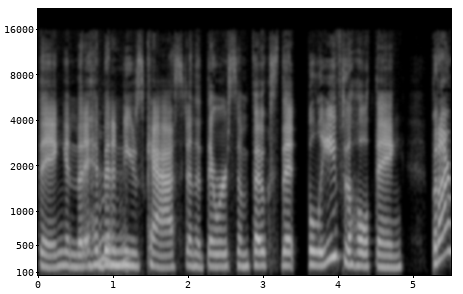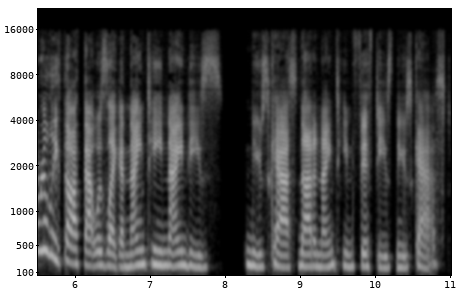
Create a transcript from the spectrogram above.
thing and that it had been a Mhm. newscast and that there were some folks that believed the whole thing. But I really thought that was like a 1990s newscast, not a 1950s newscast.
